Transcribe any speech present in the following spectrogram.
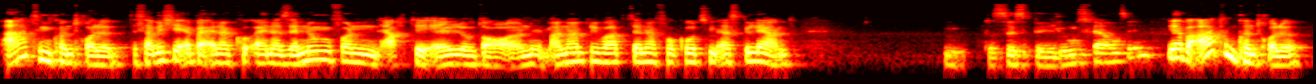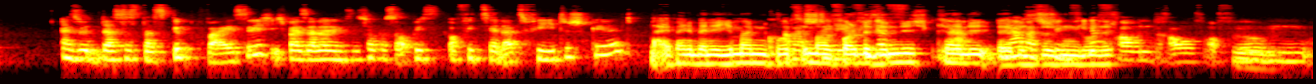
Atemkontrolle, das habe ich ja bei einer, einer Sendung von RTL oder einem anderen Privatsender vor kurzem erst gelernt. Das ist Bildungsfernsehen. Ja, aber Atemkontrolle. Also, dass es das gibt, weiß ich. Ich weiß allerdings nicht, ob es offiz- offiziell als Fetisch gilt. Nein, wenn, wenn ihr jemanden kurz immer ja voll viele- Besinnlichkeit, Ja, äh, ja aber es stehen viele Frauen drauf auf Würgen.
